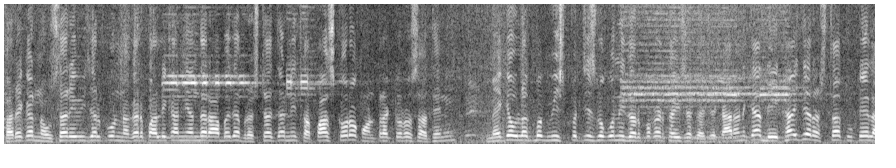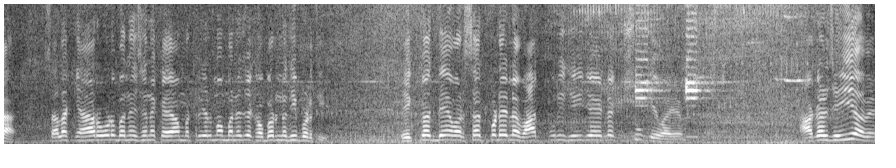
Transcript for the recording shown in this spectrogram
ખરેખર નવસારી વિજલપુર નગરપાલિકાની અંદર આ બધા ભ્રષ્ટાચારની તપાસ કરો, કોન્ટ્રાક્ટરો સાથેની. મેં કેવું લગભગ વીસ પચીસ લોકોની ધરપકડ થઈ શકે છે. કારણ કે આ દેખાય છે રસ્તા તૂટેલા. સાલા, ક્યાં રોડ બને છે ને કયા મટીરિયલમાં બને છે ખબર નથી પડતી. એક જ બે વરસાદ પડે એટલે વાત પૂરી થઈ જાય એટલે શું કહેવાય એમ. આગળ જઈએ હવે.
